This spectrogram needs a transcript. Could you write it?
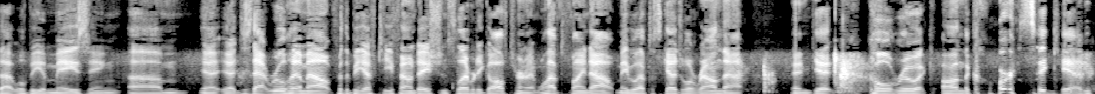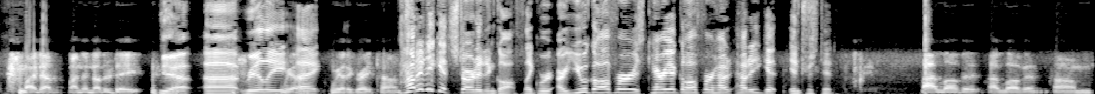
that will be amazing. Um, yeah, does that rule him out for the BFT Foundation Celebrity Golf Tournament? We'll have to find out. Maybe we'll have to schedule around that and get Cole Rueck on the course again. Might have find another date. Yeah, uh, really. we, had a, we had a great time. How did he get started in golf? Like, were, are you a golfer? Is Kerry a golfer? How how did he get interested? I love it. I love it. Um,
